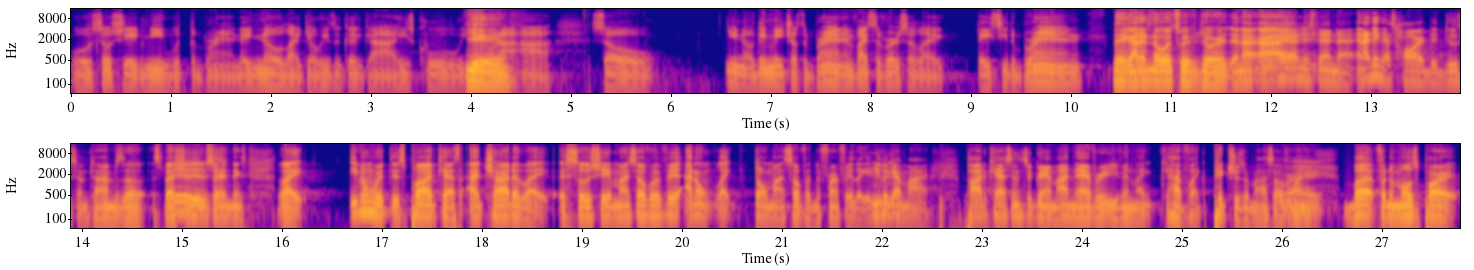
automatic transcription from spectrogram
will associate me with the brand. They know like, yo, he's a good guy, he's cool. Yeah. ah, ah. So, you know, they may trust the brand and vice versa. Like they see the brand. they got to know it's with George, and I, I I Yeah. understand that, and I think that's hard to do sometimes though, especially with certain things. Like even with this podcast, I try to like associate myself with it. I don't like throw myself in the front face. Like if you look Mm-hmm. at my podcast Instagram, I never even like have like pictures of myself on it. Right. But for the most part,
